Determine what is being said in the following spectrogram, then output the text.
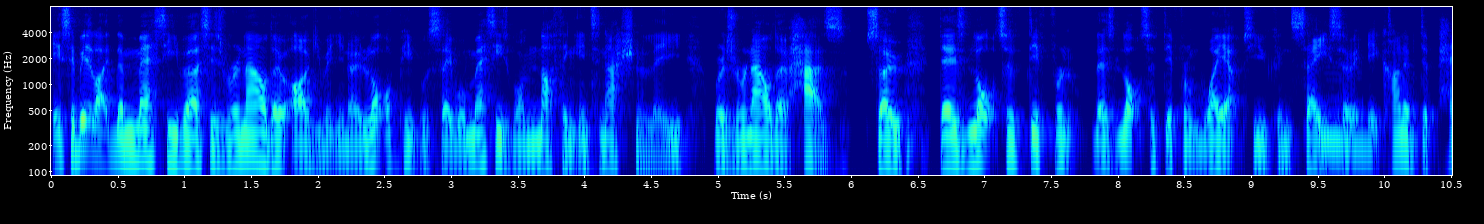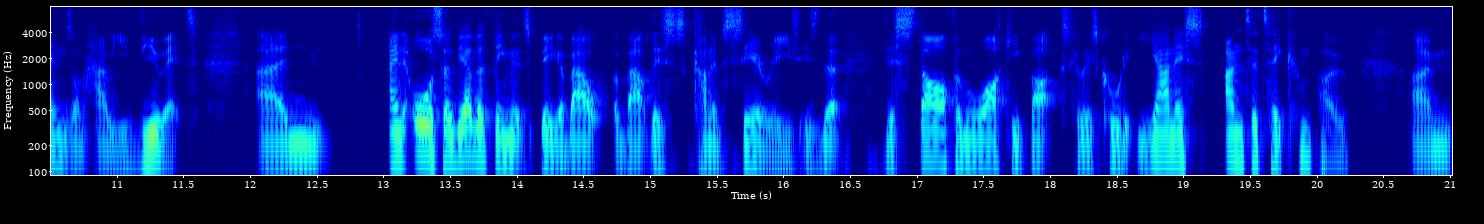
it's a bit like the Messi versus Ronaldo argument. You know, a lot of people say, well, Messi's won nothing internationally, whereas Ronaldo has. So there's lots of different there's lots of different way ups you can say. So it, Mm. it kind of depends on how you view it. Um, and also the other thing that's big about about this kind of series is that the star for Milwaukee Bucks, who is called Giannis Antetokounmpo, um,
